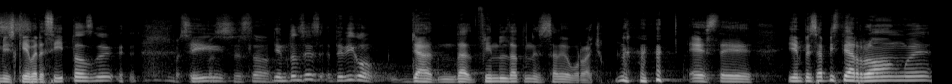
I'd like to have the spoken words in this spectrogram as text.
mis quiebrecitos, güey. Pues sí, Sí. pues eso. Y entonces, te digo, ya, da- fin del dato innecesario de borracho. este, y empecé a pistear ron, güey.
